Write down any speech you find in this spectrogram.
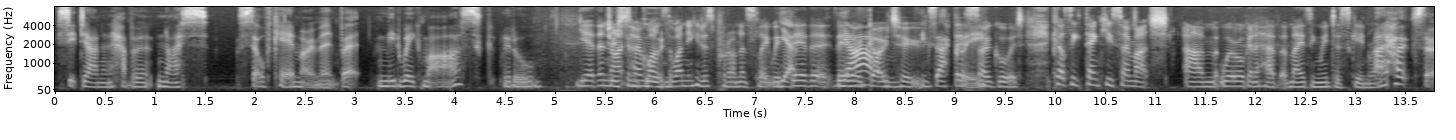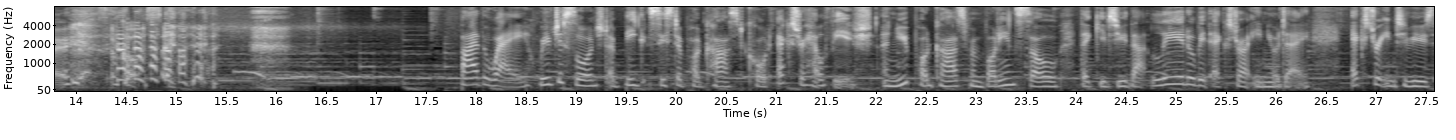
sit down and have a nice self care moment. But midweek mask, it'll Yeah, the nighttime ones, the one you can just put on and sleep with. Yeah. They're the they're a go to. Exactly. They're so good. Kelsey, thank you so much. Um, we're all going to have amazing winter skin, right? I hope so. Yes, of course. By the way, we've just launched a big sister podcast called Extra Healthy-ish, a new podcast from Body and Soul that gives you that little bit extra in your day. Extra interviews,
